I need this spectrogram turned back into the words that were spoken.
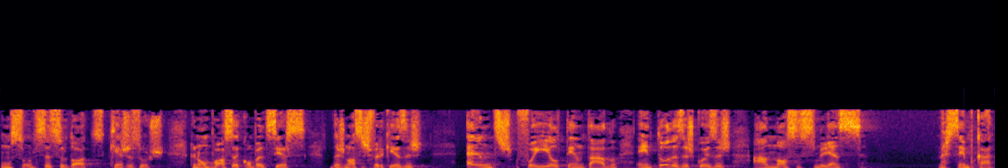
um sumo sacerdote, que é Jesus, que não possa compadecer-se das nossas fraquezas, antes foi ele tentado em todas as coisas à nossa semelhança, mas sem pecado,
